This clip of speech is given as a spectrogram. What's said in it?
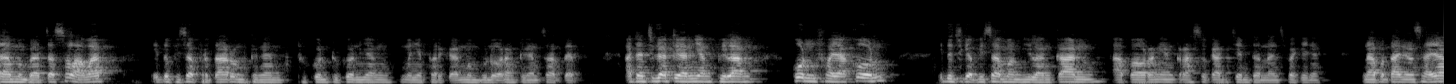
uh, membaca salawat itu bisa bertarung dengan dukun-dukun yang menyebarkan membunuh orang dengan santet. Ada juga dengan yang bilang kun fayakun, itu juga bisa menghilangkan apa orang yang kerasukan jin dan lain sebagainya. Nah, pertanyaan saya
